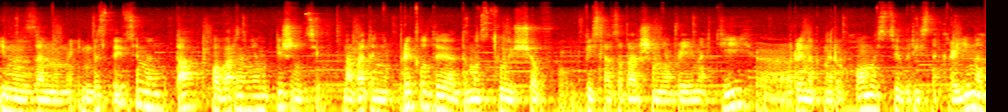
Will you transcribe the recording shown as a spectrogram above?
іноземними інвестиціями та поверненням біженців. Наведені приклади демонструють, що після завершення воєнних дій ринок нерухомості в різних країнах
